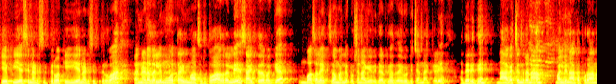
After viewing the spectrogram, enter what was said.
ಕೆ ಪಿ ಎಸ್ ಸಿ ನಡೆಸುತ್ತಿರುವ ಕೆ ಎ ನಡೆಸುತ್ತಿರುವ, ಕನ್ನಡದಲ್ಲಿ ಮೂವತ್ತೈದು ಮಾರ್ಕ್ಸ್ ಇರ್ತವೆ ಅದರಲ್ಲಿ ಸಾಹಿತ್ಯದ ಬಗ್ಗೆ ತುಂಬಾ ಸಲ ಎಕ್ಸಾಮ್ ಅಲ್ಲಿ ಕ್ವಶನ್ ಆಗಿ ವಿದ್ಯಾರ್ಥಿಗಳು. ದಯವಿಟ್ಟು ಚೆನ್ನಾಗಿ ಕೇಳಿ. ಅದೇ ರೀತಿ ನಾಗಚಂದ್ರನ, ಮಲ್ಲಿನಾಥ ಪುರಾಣ,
